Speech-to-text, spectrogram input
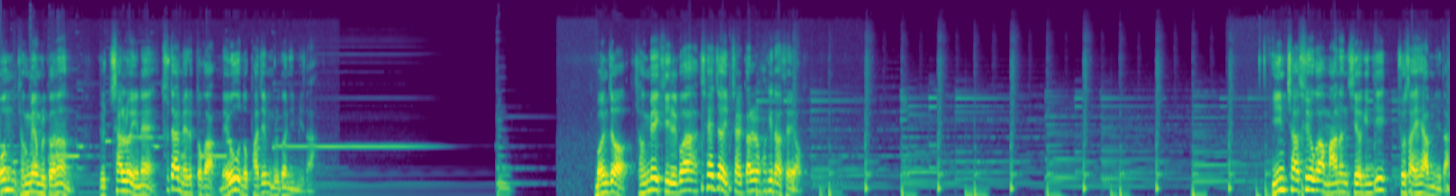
본 경매 물건은 유찰로 인해 투자 메리트가 매우 높아진 물건입니다. 먼저 경매 기일과 최저 입찰가를 확인하세요. 임차 수요가 많은 지역인지 조사해야 합니다.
